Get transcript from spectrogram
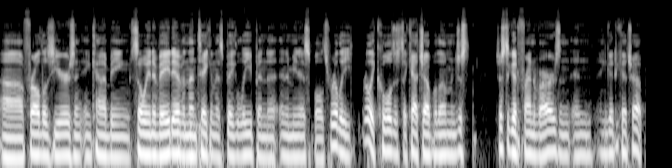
uh, for all those years, and, and kind of being so innovative, and then taking this big leap into into municipal. It's really really cool just to catch up with him, and just just a good friend of ours, and and, and good to catch up.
